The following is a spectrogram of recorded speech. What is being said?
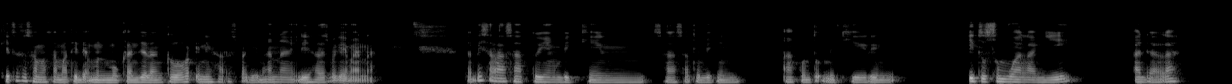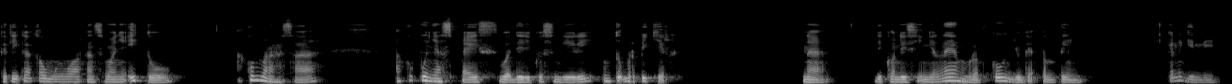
kita sama-sama tidak menemukan jalan keluar ini harus bagaimana ini harus bagaimana. Tapi salah satu yang bikin salah satu bikin aku untuk mikirin itu semua lagi adalah ketika kamu mengeluarkan semuanya itu, aku merasa aku punya space buat diriku sendiri untuk berpikir. Nah, di kondisi inilah yang menurutku juga penting. Karena gini,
